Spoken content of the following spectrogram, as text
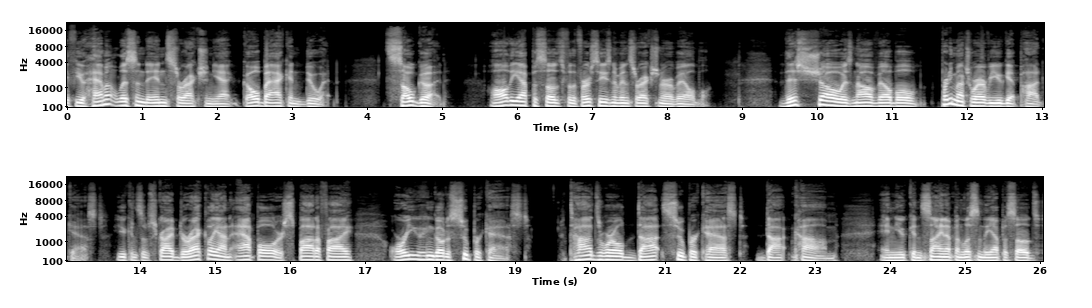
If you haven't listened to Insurrection yet, go back and do it. It's so good. All the episodes for the first season of Insurrection are available. This show is now available pretty much wherever you get podcasts. You can subscribe directly on Apple or Spotify, or you can go to Supercast, toddsworld.supercast.com, and you can sign up and listen to the episodes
